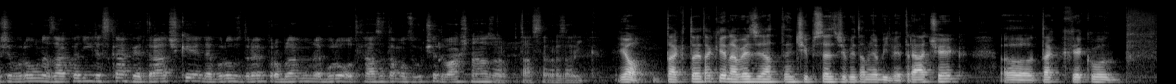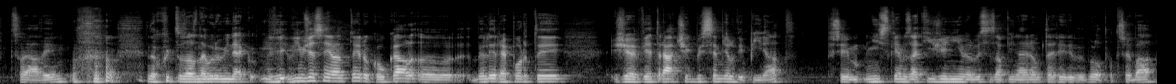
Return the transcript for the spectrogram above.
že budou na základních deskách větráčky, nebudou zdrojem problémů, nebudou odcházet tam moc zvučet? Váš názor, ptá se Vrzalík. Jo, tak to je taky na věc, že na ten chipset, že by tam měl být větráček, uh, tak jako co já vím, dokud to zase nebudu mít, jako, vím, že se na to někdo koukal, uh, byly reporty, že větráček by se měl vypínat, při nízkém zatížení měl by se zapínat jenom tehdy, kdyby bylo potřeba.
